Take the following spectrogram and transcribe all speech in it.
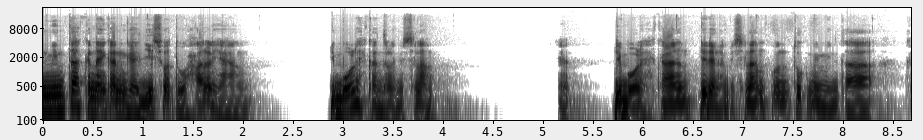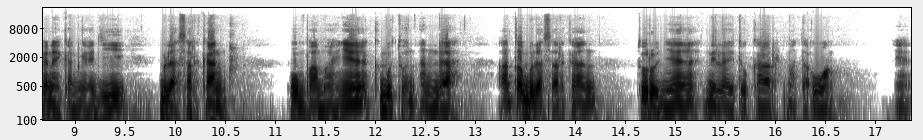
minta kenaikan gaji suatu hal yang dibolehkan dalam Islam. Ya. Dibolehkan di dalam Islam untuk meminta kenaikan gaji berdasarkan umpamanya kebutuhan Anda atau berdasarkan turunnya nilai tukar mata uang. Ya.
